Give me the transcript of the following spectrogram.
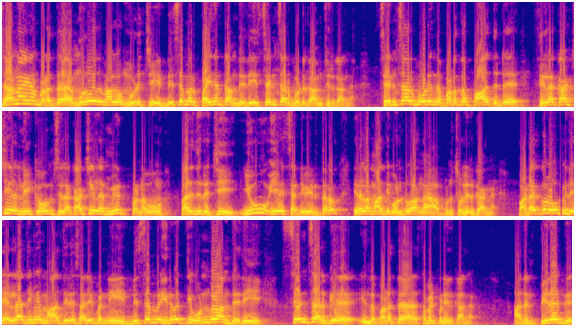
ஜனநாயகன் படத்தை முழுவதுமாக முடிச்சு டிசம்பர் பதினெட்டாம் தேதி சென்சார் போர்டுக்கு அமைச்சிருக்காங்க சென்சார் போர்டு இந்த படத்தை பார்த்துட்டு சில காட்சிகளை நீக்கவும் சில காட்சிகளை மியூட் பண்ணவும் பரிந்துரைச்சு யூஏ சர்டிஃபிகேட் தரம். இதெல்லாம் மாற்றி கொண்டு வாங்க அப்படின்னு சொல்லியிருக்காங்க. படக்குழுவும் இதை எல்லாத்தையுமே மாற்றிட்டு சரி பண்ணி டிசம்பர் இருபத்தி ஒன்பதாம் தேதி சென்சாருக்கு இந்த படத்தை சப்மிட் பண்ணியிருக்காங்க. அதன் பிறகு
